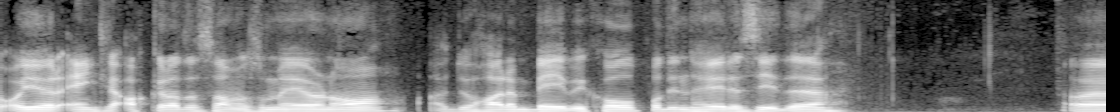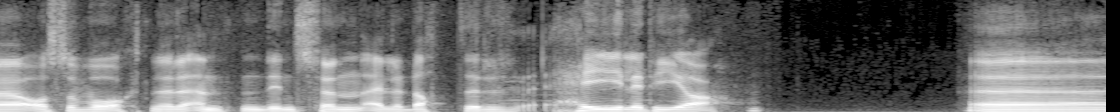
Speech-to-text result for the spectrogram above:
og gjør egentlig akkurat det samme som jeg gjør nå. Du har en babycall på din høyre side, og så våkner enten din sønn eller datter hele tida. Eh,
